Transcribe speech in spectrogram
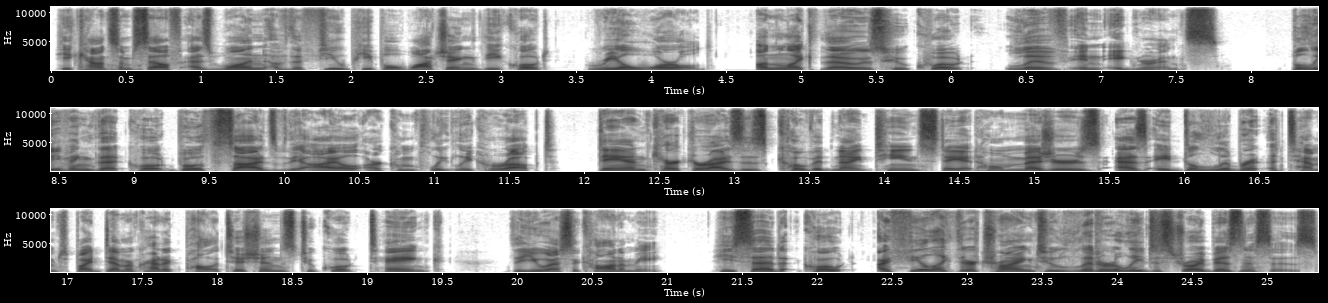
He counts himself as one of the few people watching the quote, real world, unlike those who quote, live in ignorance. Believing that quote, both sides of the aisle are completely corrupt, Dan characterizes COVID 19 stay at home measures as a deliberate attempt by Democratic politicians to, quote, tank the U.S. economy. He said, quote, I feel like they're trying to literally destroy businesses,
